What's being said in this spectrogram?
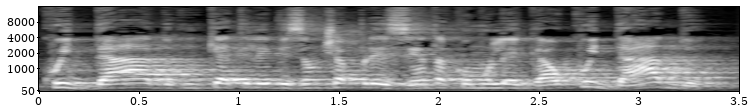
cuidado com o que a televisão te apresenta como legal, cuidado.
